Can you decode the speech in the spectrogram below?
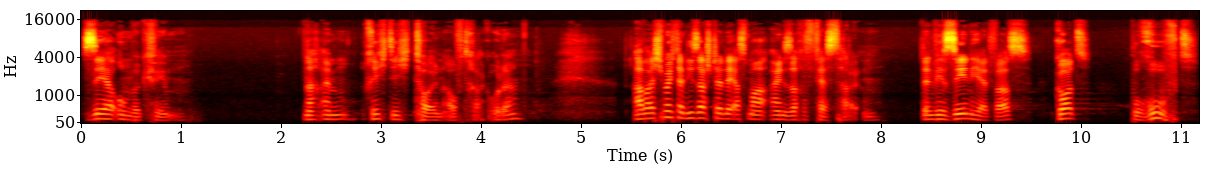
sehr unbequem. Nach einem richtig tollen Auftrag, oder? Aber ich möchte an dieser Stelle erstmal eine Sache festhalten. Denn wir sehen hier etwas. Gott beruft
